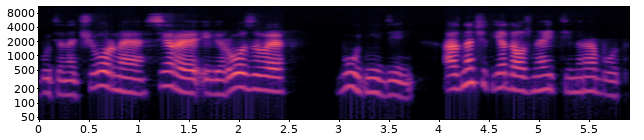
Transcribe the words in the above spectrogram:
будь она черная, серая или розовая, будний день, а значит, я должна идти на работу.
